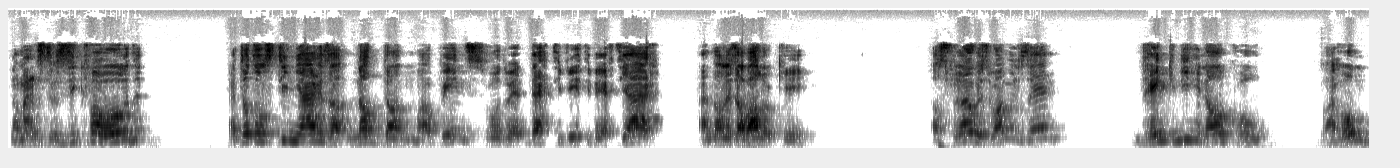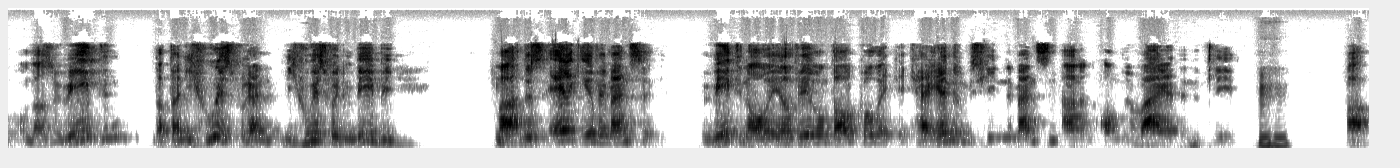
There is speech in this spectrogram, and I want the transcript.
dat mensen er ziek van worden. En tot ons 10 jaar is dat not done. Maar opeens worden wij 13, 14, 15 jaar. En dan is dat wel oké. Okay. Als vrouwen zwanger zijn, drinken die geen alcohol. Waarom? Omdat ze weten dat dat niet goed is voor hen. Niet goed is voor de baby. Maar dus eigenlijk heel veel mensen weten al heel veel rond alcohol. Ik, ik herinner misschien de mensen aan een andere waarheid in het leven. Mm -hmm. Maar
